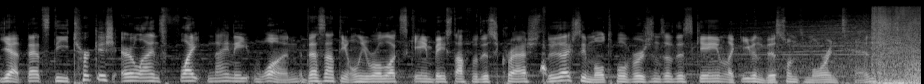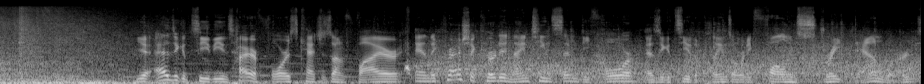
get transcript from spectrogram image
Yeah, that's the Turkish Airlines Flight 981. That's not the only Roblox game based off of this crash. There's actually multiple versions of this game, like even this one's more intense. Yeah, as you can see, the entire forest catches on fire, and the crash occurred in 1974. As you can see, the plane's already falling straight downwards.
